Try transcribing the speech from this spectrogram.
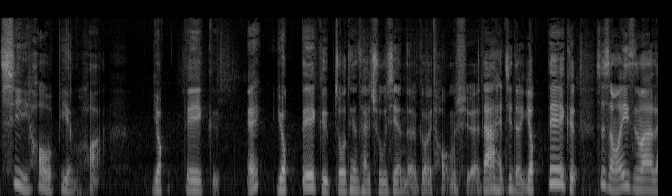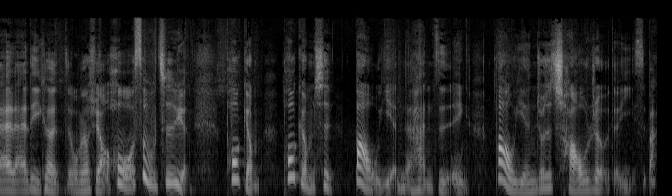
气候变化。 Yogdig，哎，Yogdig 昨天才出现的，各位同学，大家还记得 Yogdig 是什么意思吗？来来，立刻，我们需要火速支援。Pogum，Pogum 是爆炎的汉字音，爆炎就是超热的意思吧？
